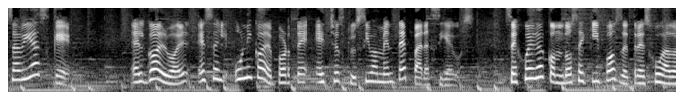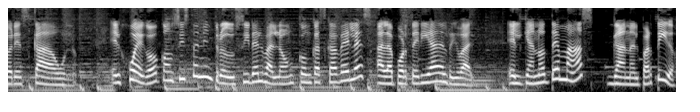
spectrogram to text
¿Sabías que el goalball es el único deporte hecho exclusivamente para ciegos? Se juega con dos equipos de tres jugadores cada uno. El juego consiste en introducir el balón con cascabeles a la portería del rival. El que anote más gana el partido.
